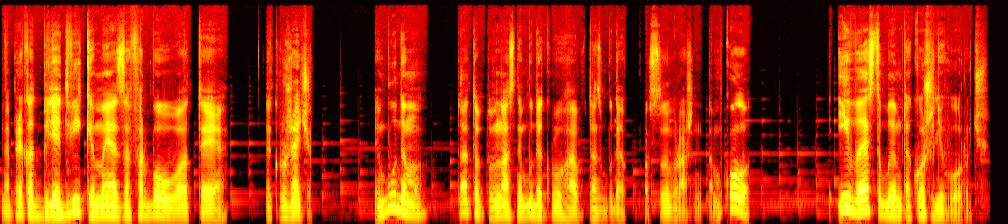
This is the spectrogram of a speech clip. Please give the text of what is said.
Наприклад, біля двійки ми зафарбовувати цей кружечок не будемо. Та? Тобто в нас не буде круга, в нас буде просто зображене там коло. І вести будемо також ліворуч.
